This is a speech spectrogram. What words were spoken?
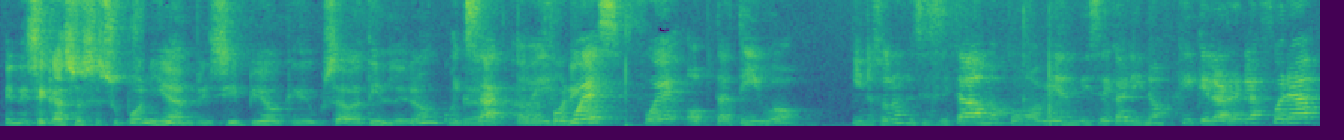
en ese caso se suponía en principio que usaba tilde, ¿no? Cuando Exacto, y después fue optativo. Y nosotros necesitábamos, como bien dice Kalinowski, que la regla fuera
